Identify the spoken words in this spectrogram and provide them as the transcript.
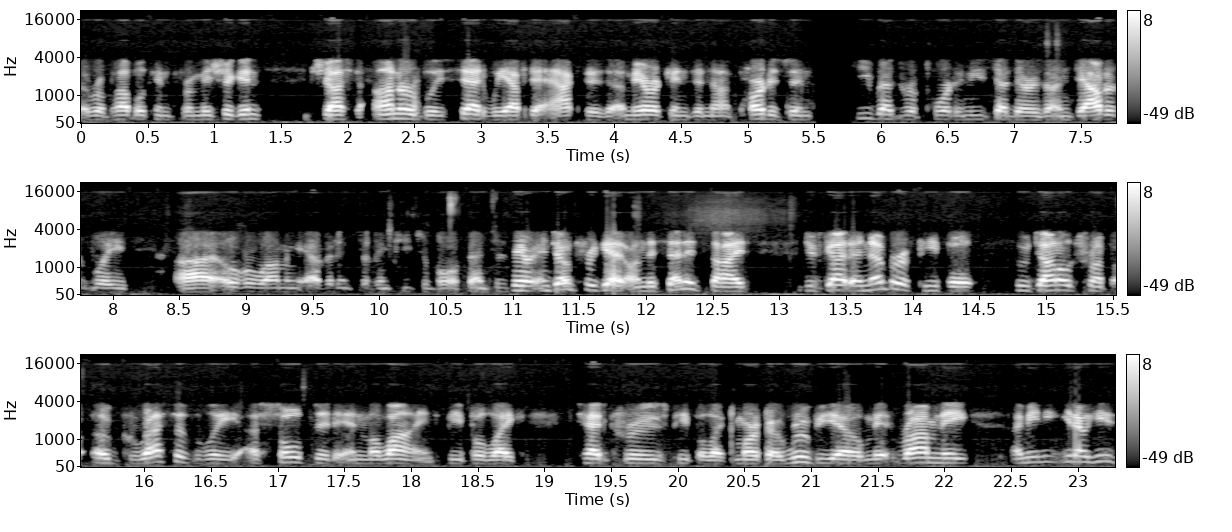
a Republican from Michigan, just honorably said we have to act as Americans and not partisans. He read the report and he said there is undoubtedly uh, overwhelming evidence of impeachable offenses there. And don't forget, on the Senate side, you've got a number of people who Donald Trump aggressively assaulted and maligned. People like Ted Cruz, people like Marco Rubio, Mitt Romney. I mean, you know, he's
